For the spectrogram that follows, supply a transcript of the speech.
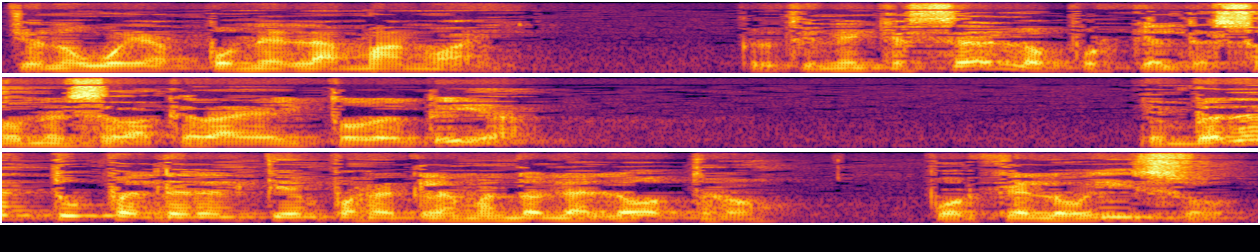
Yo no voy a poner la mano ahí. Pero tiene que hacerlo porque el desorden se va a quedar ahí todo el día. En vez de tú perder el tiempo reclamándole al otro porque lo hizo,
